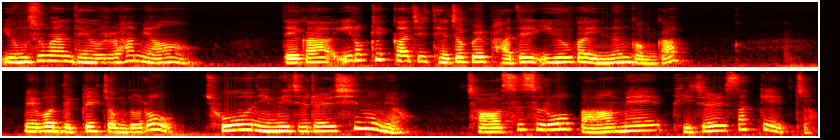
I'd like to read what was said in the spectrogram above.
융숭한 대우를 하며 내가 이렇게까지 대접을 받을 이유가 있는 건가? 매번 느낄 정도로 좋은 이미지를 심으며 저 스스로 마음의 빚을 쌓게 했죠.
